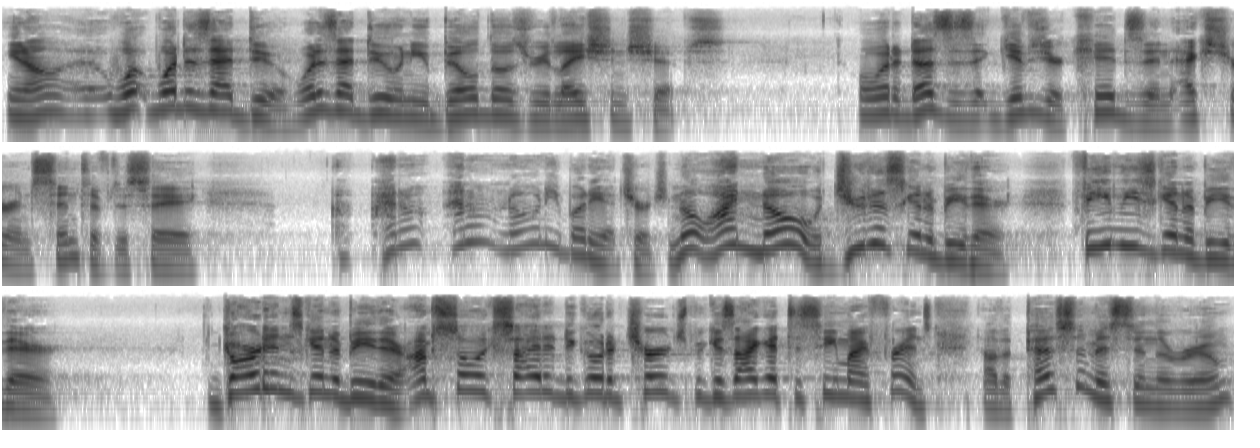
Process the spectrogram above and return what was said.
you know, what, what does that do? What does that do when you build those relationships? Well, what it does is it gives your kids an extra incentive to say, I don't, I don't know anybody at church. No, I know. Judah's going to be there. Phoebe's going to be there. Garden's going to be there. I'm so excited to go to church because I get to see my friends. Now, the pessimist in the room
